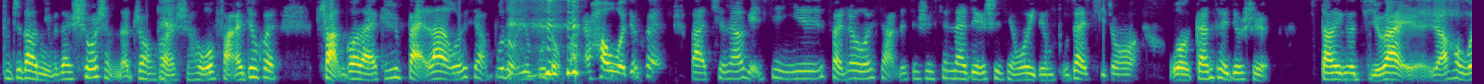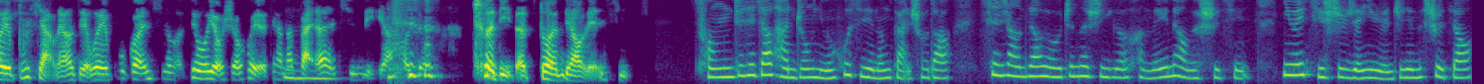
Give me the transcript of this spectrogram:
不知道你们在说什么的状况的时候，我反而就会反过来开始摆烂。我想不懂就不懂吧，然后我就会把群聊给静音。反正我想的就是现在这个事情我已经不在其中了，我干脆就是当一个局外人，然后我也不想了解，我也不关心了。就我有时候会有这样的摆烂心理，然后就彻底的断掉联系。从这些交谈中，你们或许也能感受到，线上交流真的是一个很微妙的事情。因为其实人与人之间的社交，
